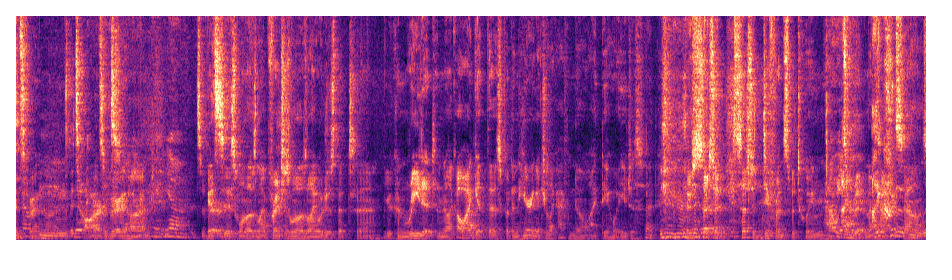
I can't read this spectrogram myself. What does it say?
It's very hard. it's hard. It's very hard. Yeah. It's, very, It's, it's one of those like French is one of those languages that uh, you can read it and you're like, oh, I get this, but in hearing it, you're like, I have no idea what you just said. There's such a such a difference between how Oh, it's written and I how it couldn't. sounds.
